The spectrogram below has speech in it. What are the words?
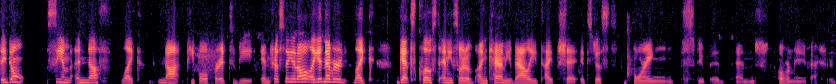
they don't seem enough like not people for it to be interesting at all like it never like gets close to any sort of uncanny valley type shit it's just boring stupid and over manufactured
